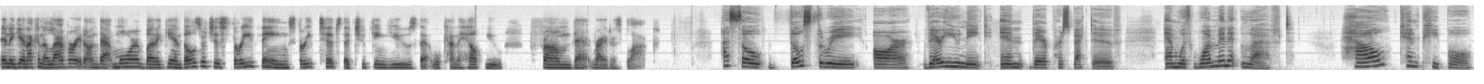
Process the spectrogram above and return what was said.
And again, I can elaborate on that more. But again, those are just three things, three tips that you can use that will kind of help you from that writer's block. Uh, so, those three are very unique in their perspective. And with one minute left, how can people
